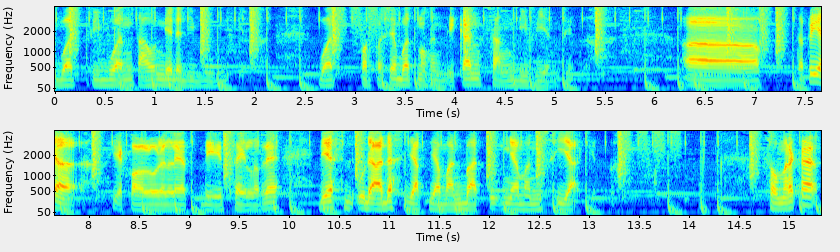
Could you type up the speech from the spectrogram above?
buat ribuan tahun dia ada di bumi gitu. buat purpose-nya buat menghentikan sang deviant itu. Uh, tapi ya ya kalau udah lihat di trailernya dia udah ada sejak zaman batunya manusia gitu. So mereka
